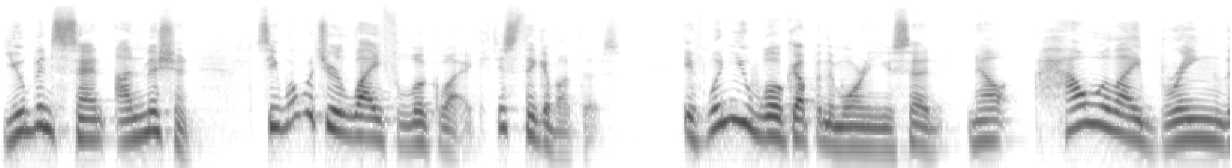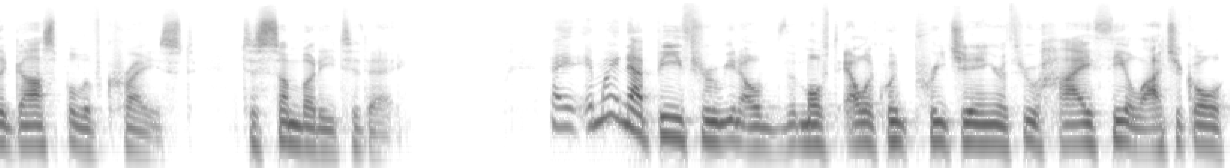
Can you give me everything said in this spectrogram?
You've been sent on mission. See, what would your life look like? Just think about this. If when you woke up in the morning, you said, Now, how will I bring the gospel of Christ to somebody today? It might not be through, you know, the most eloquent preaching or through high theological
